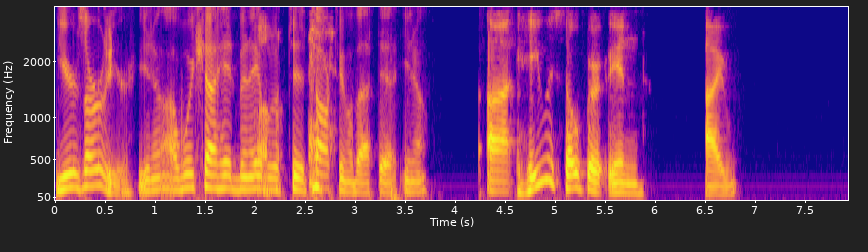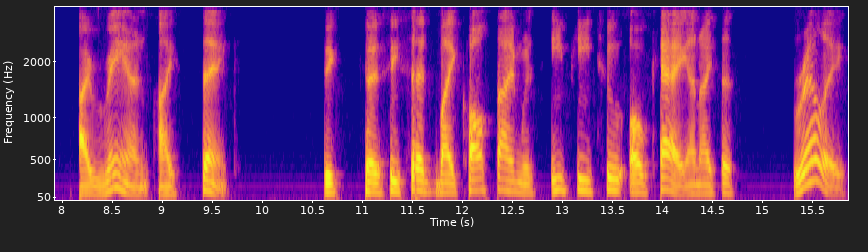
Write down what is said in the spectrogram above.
years earlier. You know, I wish I had been able to talk to him about that. You know, Uh, he was over in I, Iran, I think, because he said my call sign was EP2OK, and I said, "Really?"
